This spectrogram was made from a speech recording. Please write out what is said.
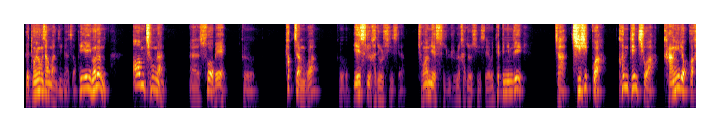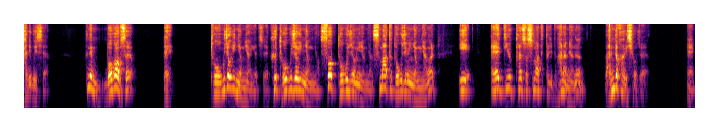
그 동영상 만들면서 이게 이거는 엄청난 에, 수업의 그 확장과 그 예술을 가져올 수 있어요. 종합 예술을 가져올 수 있어요. 대표님들이 자 지식과 컨텐츠와 강의력과 가지고 있어요. 근데 뭐가 없어요? 네. 도구적인 역량이 없어요. 그 도구적인 역량, 수업 도구적인 역량, 스마트 도구적인 역량을 이 에듀프레소 스마트 플립 하나면은 완벽하게 채워줘요. 예.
